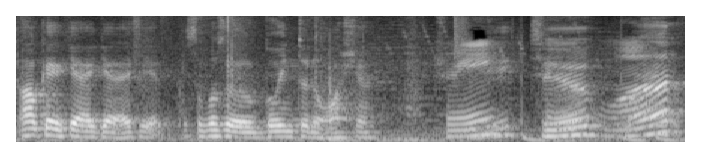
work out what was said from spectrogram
Okay, okay, I get it, I see it. It's supposed to go into the washer. Three, two, one.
